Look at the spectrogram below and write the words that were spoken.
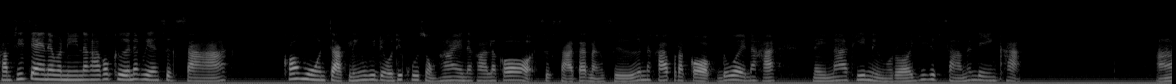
คำชี้แจงในวันนี้นะคะ ก็คือนักเรียนศึกษาข้อมูลจากลิงก์วิดีโอที่ครูส่งให้นะคะ แล้วก็ศึกษาจากหนังสือนะคะประกอบด้วยนะคะ ในหน้าที่ 123 นั่นเองค่ะ อ่า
